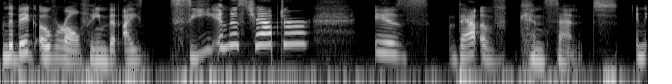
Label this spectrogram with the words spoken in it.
the big overall theme that I see in this chapter is that of consent. And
